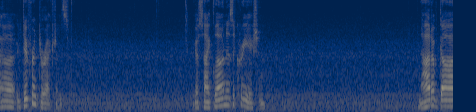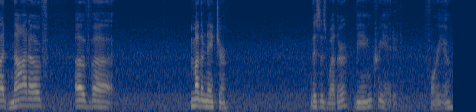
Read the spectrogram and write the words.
uh, different directions. Your cyclone is a creation. Not of God, not of, of uh, Mother Nature. This is weather being created for you.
